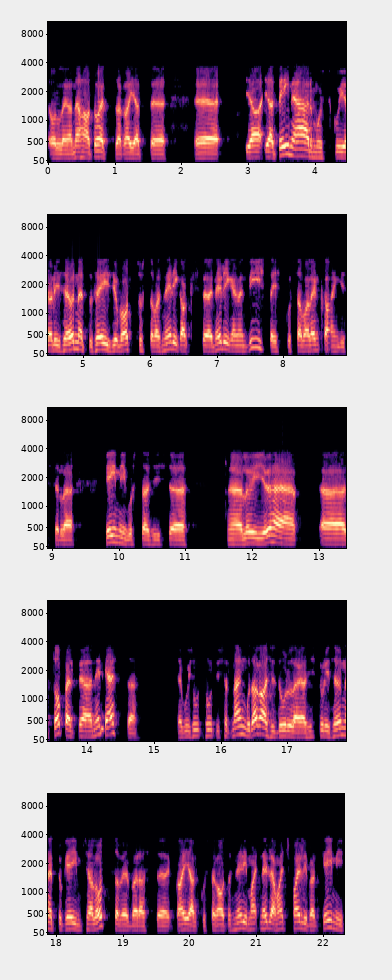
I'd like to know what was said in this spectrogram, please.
olla ja näha, toetada Kaiat äh, ja, ja teine äärmus, kui oli see õnnetu seis juba otsustavas neli, kaks, nelikümmend, viisteist, kus Savalenka mängis selle game'i, kus ta siis äh, äh lõi ühe äh, topeltvea neli ässa. Ja kui suut, suutis sealt mängu tagasi tulla ja siis tuli see õnnetu game seal otsa veel pärast äh, Kaialt, kus ta kaotas neli, nelja matš palli pealt game'i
